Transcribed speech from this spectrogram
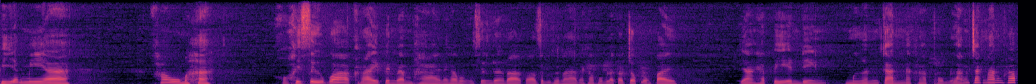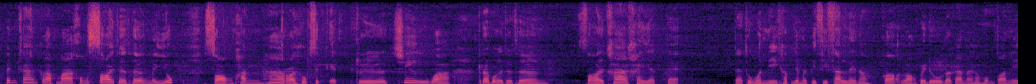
ผีอย่างเมีย เข้ามาคอยสืบว่าใครเป็นแวมไพร์นะครับผมซึ่งเรื่องราวก็สนุกสนานนะครับผมแล้วก็จบลงไปอย่าง happy ending เหมือนกันนะครับผมหลังจากนั้นครับเป็นการกลับมาของซอยเถิดเทิงในยุค 2561 หรือชื่อว่าระเบิดเถิดเทิง ซอยฆ่าใครอย่าแตะ แต่ทุกวันนี้ครับยังไม่ปิดซีซั่นเลยเนาะก็ลองไปดูแล้วกันนะครับผมตอนนี้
